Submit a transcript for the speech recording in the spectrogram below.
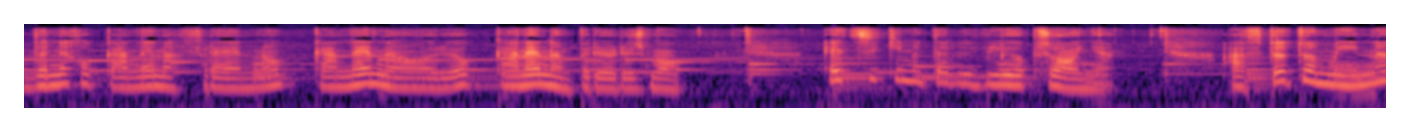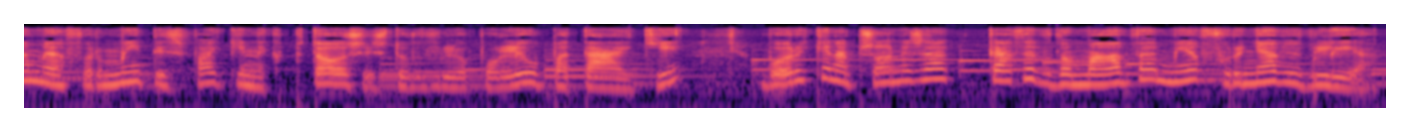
δεν έχω κανένα φρένο, κανένα όριο, κανέναν περιορισμό. Έτσι και με τα βιβλιοψώνια. Αυτό το μήνα, με αφορμή της fucking εκπτώσεις του βιβλιοπολίου Πατάκη, μπορεί και να ψώνιζα κάθε εβδομάδα μία φουρνιά βιβλία.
